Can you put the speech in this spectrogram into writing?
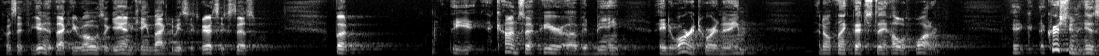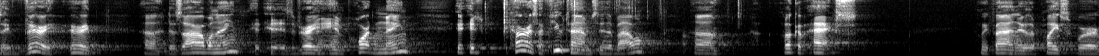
Of course, they forgetting the fact he rose again, came back to be very successful. But the concept here of it being a derogatory name, I don't think that's the whole water. It, a Christian is a very, very uh, desirable name. It, it is a very important name. It, it, occurs a few times in the Bible. Uh, book of Acts, we find there's a place where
